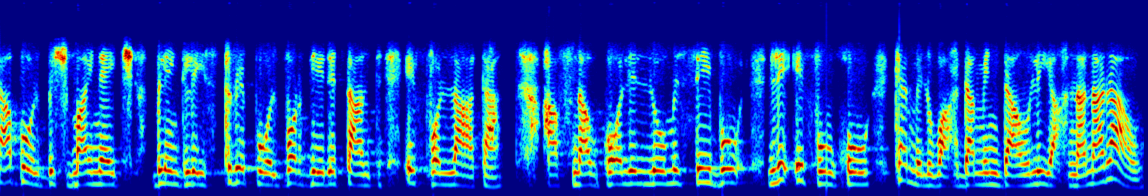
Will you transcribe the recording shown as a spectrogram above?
double biex ma ngħidx bl-Ingliż triple bordieri tant iffullata. Ħafna wkoll illum issibu li ifuħu kemm il-waħda minn dawn li aħna naraw.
